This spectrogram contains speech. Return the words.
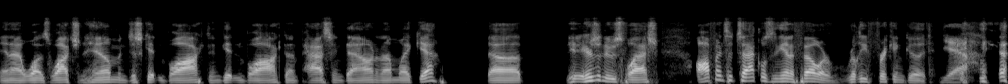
and I was watching him and just getting blocked and getting blocked and passing down, and I'm like, yeah. Uh, here's a news flash: offensive tackles in the NFL are really freaking good. Yeah, And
